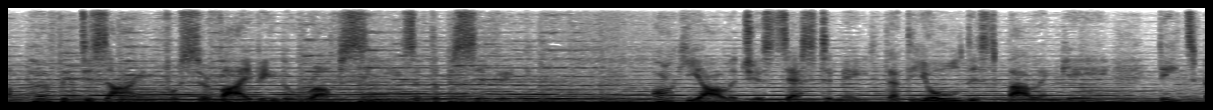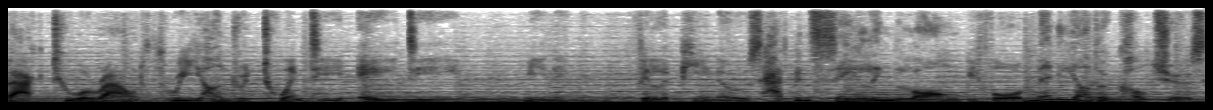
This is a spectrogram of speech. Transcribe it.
a perfect design for surviving the rough seas of the Pacific. Archaeologists estimate that the oldest Balangay dates back to around 320 AD, meaning Filipinos had been sailing long before many other cultures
